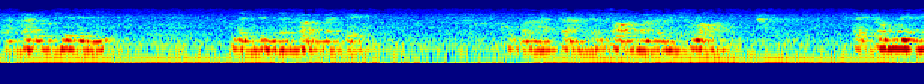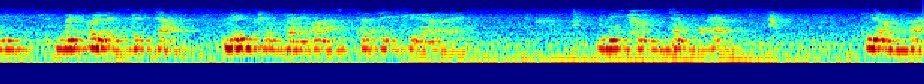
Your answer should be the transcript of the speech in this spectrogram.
แต่ทั้งที่ได้ยินได้ฟังมาเยอะ รูบาอาจารย์ก็สอนมาโดยตลอด แต่ก็ไม่ไม่ค่อยได้ไปจับลึกลงไปว่าสติคืออะไรมีคำจำกัดที่เราสา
